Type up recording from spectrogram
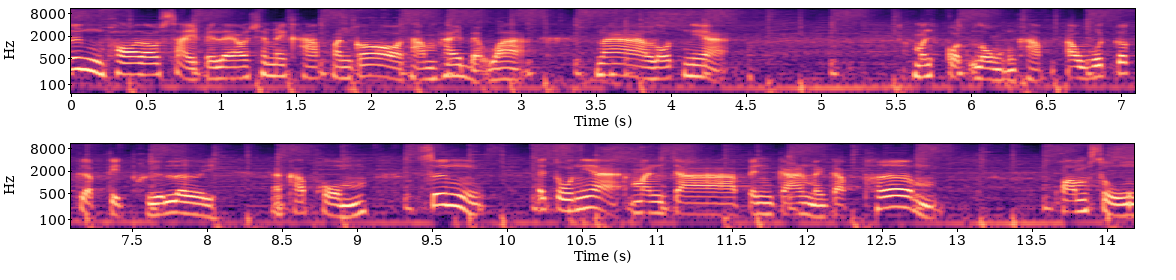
ซึ่งพอเราใส่ไปแล้วใช่ไหมครับ มันก็ทำให้แบบว่าหน้ารถเนี่ย มันกดลงครับ อาวุธก็เกือบติดพื้นเลยนะครับผม ซึ่งไอตัวเนี้ยมันจะเป็นการเหมือนกับเพิ่มความสูง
